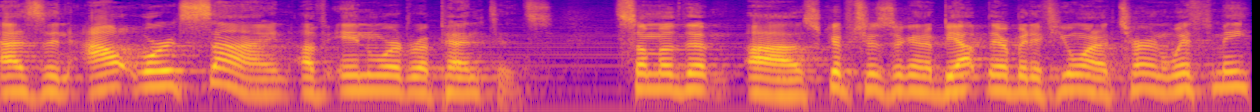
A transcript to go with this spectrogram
as an outward sign of inward repentance. Some of the uh, scriptures are going to be up there, but if you want to turn with me,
